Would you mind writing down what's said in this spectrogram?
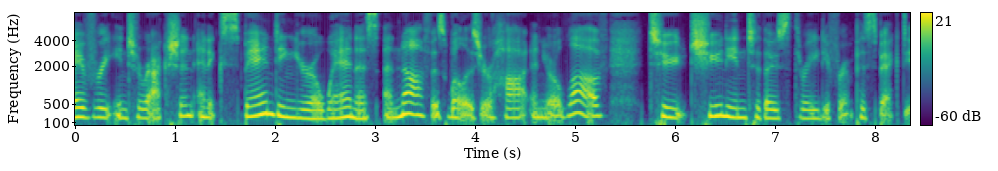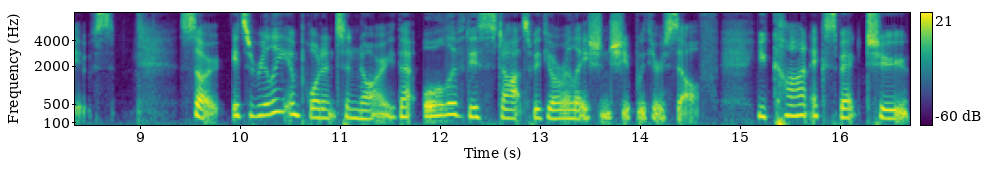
every interaction and expanding your awareness enough, as well as your heart and your love, to tune into those three different perspectives. So, it's really important to know that all of this starts with your relationship with yourself. You can't expect to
